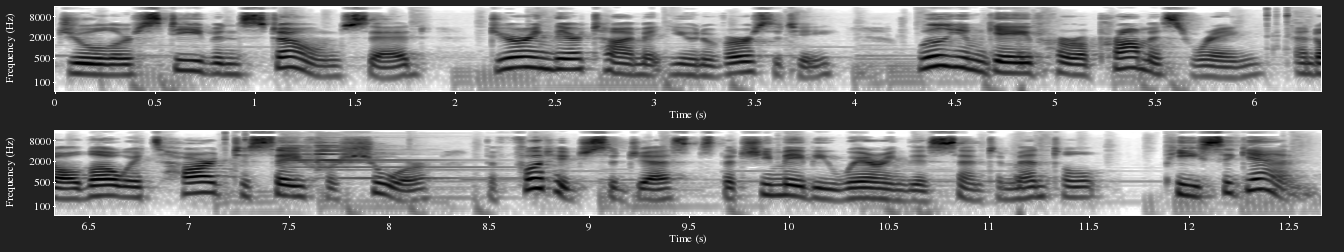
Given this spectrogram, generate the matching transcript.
Jeweler Stephen Stone said, during their time at university, William gave her a promise ring, and although it's hard to say for sure, the footage suggests that she may be wearing this sentimental piece again.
